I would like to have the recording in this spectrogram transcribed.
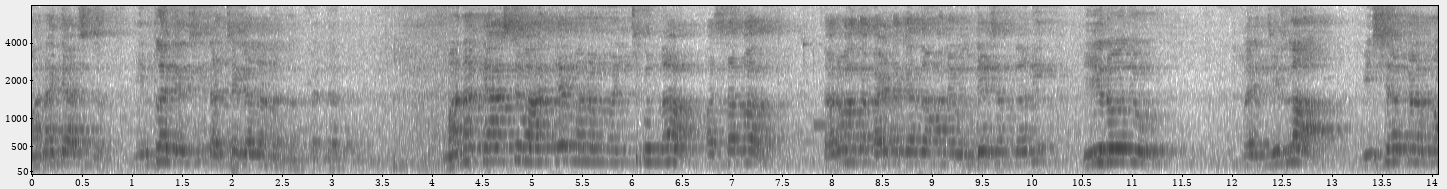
మన క్యాస్ట్ ఇంట్లో గెలిచి రచ్చగలనన్నారు పెద్దలు. మన క్యాస్ట్ వారికే మనం మంచుకుందాం ఫస్ట్ ఆఫ్ ఆల్ తర్వాత బయటకు వెళ్దామనే ఉద్దేశంతో ఈరోజు మరి జిల్లా విశ్వకర్మ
